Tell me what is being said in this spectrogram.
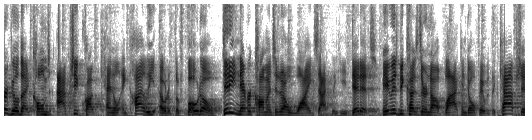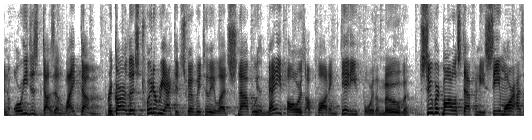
revealed that Combs actually cropped Kendall and Kylie out of the photo. Diddy never commented on why exactly he did it. Maybe it's because they're not black and don't fit with the caption, or he just doesn't like them. Regardless, Twitter reacted swiftly to the alleged snub, with many followers applauding Diddy for the move. Supermodel Stephanie Seymour has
